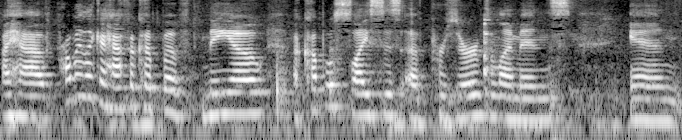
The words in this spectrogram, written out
I have probably like a half a cup of mayo, a couple slices of preserved lemons, and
